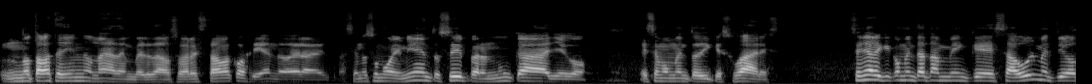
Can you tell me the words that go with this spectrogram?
no estaba teniendo nada en verdad. Suárez estaba corriendo, era haciendo su movimiento, sí, pero nunca llegó ese momento de que Suárez. Señores, hay que comentar también que Saúl metió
